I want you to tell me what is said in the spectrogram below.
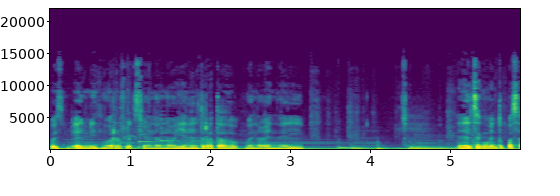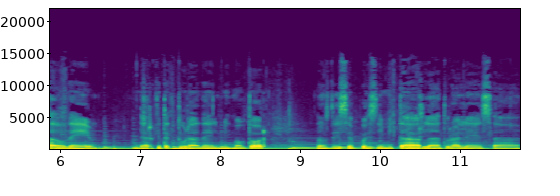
pues él mismo reflexiona, ¿no? Y en el tratado, bueno, en el en el segmento pasado de, arquitectura del mismo autor nos dice pues imitar la naturaleza,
